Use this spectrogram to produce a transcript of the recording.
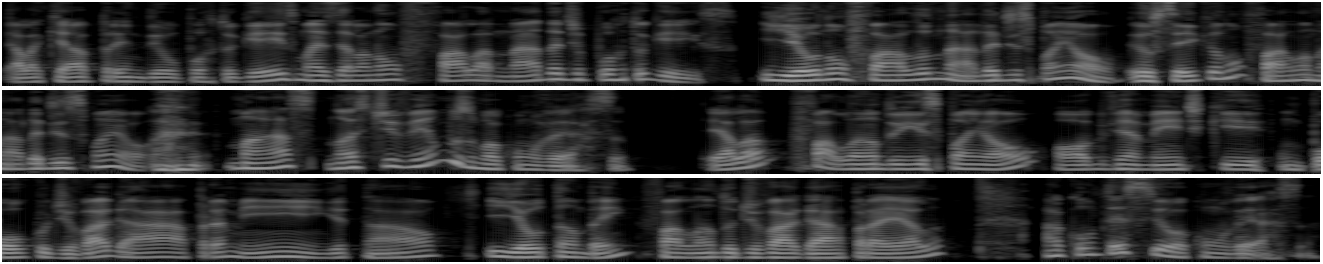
Ela quer aprender o português, mas ela não fala nada de português. E eu não falo nada de espanhol. Eu sei que eu não falo nada de espanhol. Mas nós tivemos uma conversa. Ela falando em espanhol, obviamente que um pouco devagar para mim e tal, e eu também falando devagar para ela, aconteceu a conversa.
